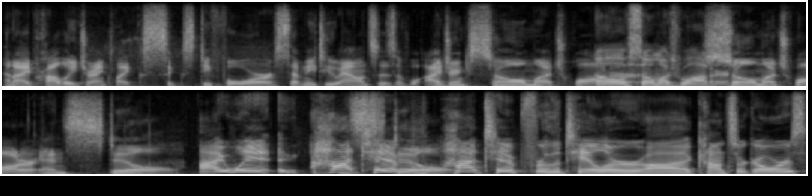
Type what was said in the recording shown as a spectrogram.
and I probably drank like 64, 72 ounces of. I drank so much water. Oh, so much water. So much water, and still, I went hot tip. Still. Hot tip for the Taylor uh, concert goers.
